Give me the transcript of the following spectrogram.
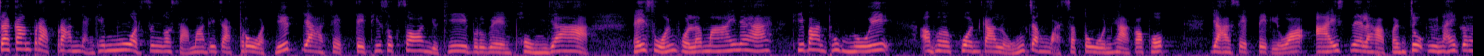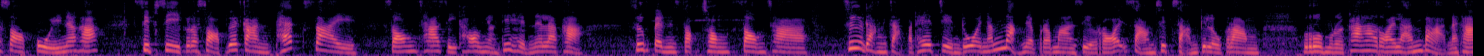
จากการปราบปรามอย่างเข้มงวด ซึ่งก็สามารถที่จะตรวจยึดยาเสพติดที่ซุกซ่อนอยู่ที่บริเวณพงหญ้า ในสวนผลไม้นะคะที่บ้านทุ่งนุ้ยอำเภอควนกาหลงจังหวัดสตูลค่ะ ก็พบ ยาเสพติดหรือว่าไอซ์เนี่ยแหละค่ะบรรจุอยู่ในกระสอบปุ๋ยนะคะ 14 กระสอบด้วยกันแพ็คใส่ซองชาสีทองอย่างที่เห็นเนี่ยแหละค่ะ ซึ่งเป็นซองซองชา ชื่อดังจากประเทศจีนด้วยน้ำหนักเนี่ยประมาณ 433 กิโลกรัม รวมมูลค่า 500 ล้านบาทนะคะ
